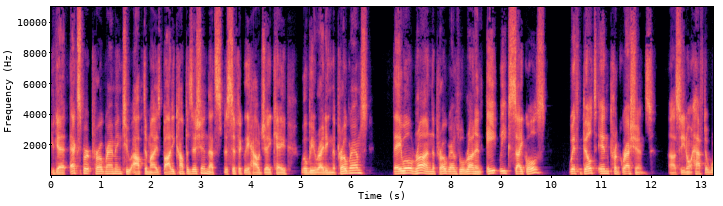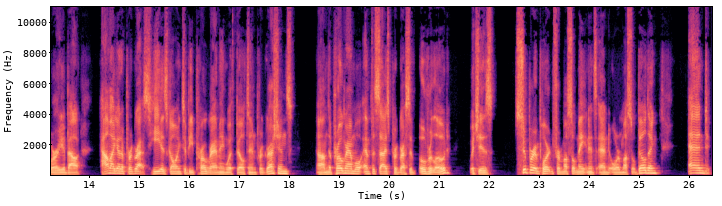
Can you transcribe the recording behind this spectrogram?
You get expert programming to optimize body composition. That's specifically how JK will be writing the programs. They will run, the programs will run in eight week cycles with built in progressions. Uh, so you don't have to worry about how am I going to progress? He is going to be programming with built in progressions. Um, the program will emphasize progressive overload, which is super important for muscle maintenance and or muscle building. And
